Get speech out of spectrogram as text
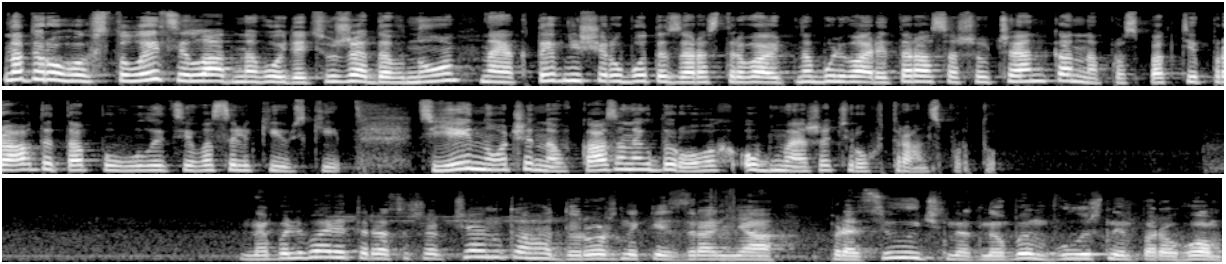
На дорогах столиці лад наводять уже давно. Найактивніші роботи зараз тривають на бульварі Тараса Шевченка, на проспекті Правди та по вулиці Васильківській. Цієї ночі на вказаних дорогах обмежать рух транспорту. На бульварі Тараса Шевченка дорожники зрання працюють над новим вуличним пирогом.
